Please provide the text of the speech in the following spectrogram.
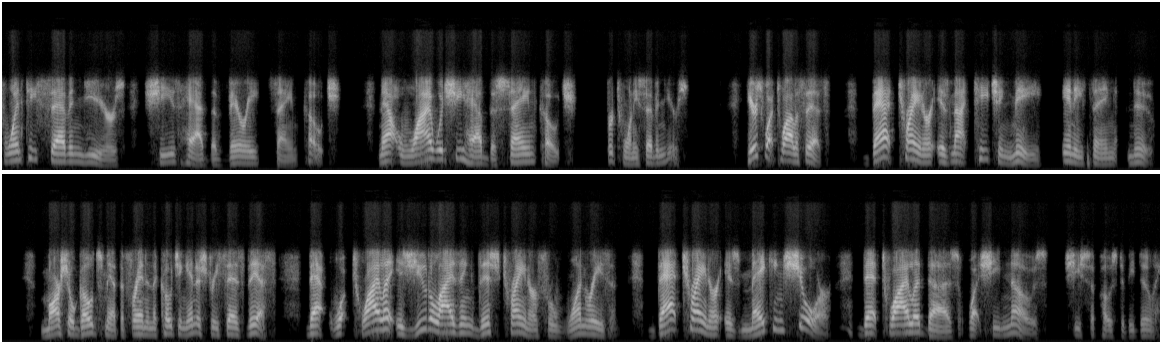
27 years, she's had the very same coach. Now, why would she have the same coach for 27 years? Here's what Twyla says that trainer is not teaching me anything new. Marshall Goldsmith, a friend in the coaching industry, says this that what Twyla is utilizing this trainer for one reason. That trainer is making sure that Twyla does what she knows she's supposed to be doing.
